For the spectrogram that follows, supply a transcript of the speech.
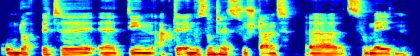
um doch bitte äh, den aktuellen Gesundheitszustand äh, zu melden.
